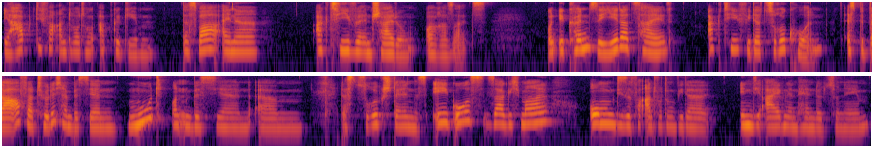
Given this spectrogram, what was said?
Ihr habt die Verantwortung abgegeben. Das war eine aktive Entscheidung eurerseits. Und ihr könnt sie jederzeit aktiv wieder zurückholen es bedarf natürlich ein bisschen Mut und ein bisschen ähm, das Zurückstellen des Egos, sage ich mal, um diese Verantwortung wieder in die eigenen Hände zu nehmen.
